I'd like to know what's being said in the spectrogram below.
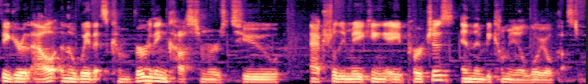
figured out in a way that's converting customers to actually making a purchase and then becoming a loyal customer.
